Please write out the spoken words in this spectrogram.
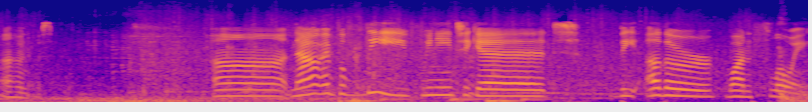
Uh, who knows. Uh, now I believe we need to get the other one flowing.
